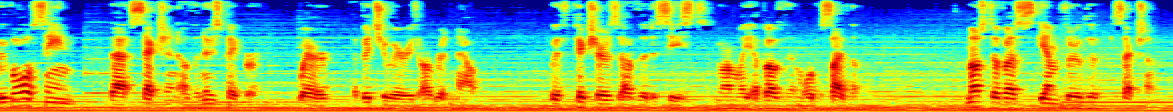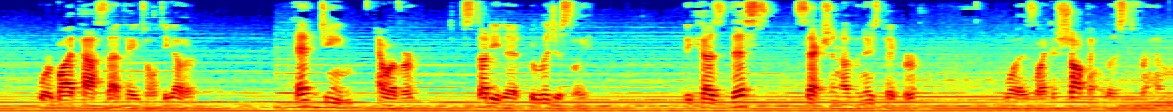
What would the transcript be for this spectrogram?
We've all seen that section of the newspaper where obituaries are written out with pictures of the deceased normally above them or beside them. Most of us skim through the section, or bypass that page altogether. Ed Gein, however, studied it religiously, because this section of the newspaper was like a shopping list for him.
